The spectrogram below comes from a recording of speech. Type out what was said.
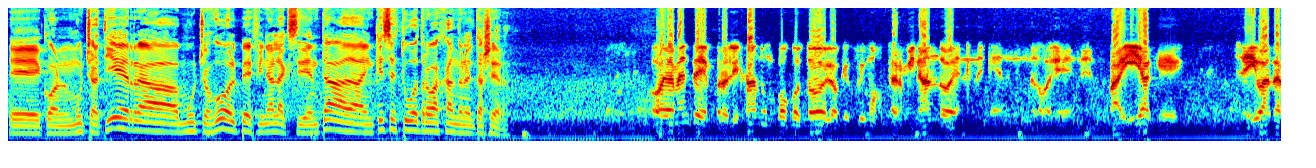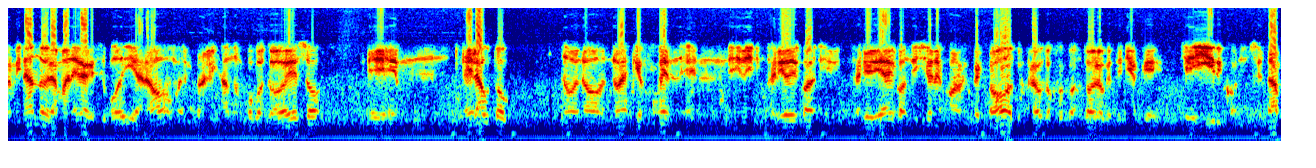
eh, con mucha tierra, muchos golpes, final accidentada. ¿En qué se estuvo trabajando en el taller? Obviamente prolijando un poco todo lo que fuimos terminando en, en, Bahía, que se iba terminando de la manera que se podía, ¿no? Prolijando un poco todo eso. Eh, el auto no no no es que fue en, inferioridad de condiciones con respecto a otros, el auto fue con todo lo que tenía que, ir, con un setup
